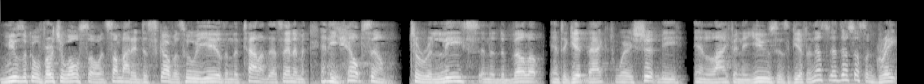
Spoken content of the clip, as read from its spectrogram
musical virtuoso, and somebody discovers who he is and the talent that's in him, and he helps him to release and to develop and to get back to where he should be in life and to use his gift. And that's, that's just a great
